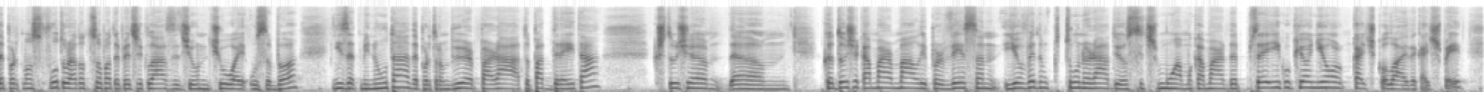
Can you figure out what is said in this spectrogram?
dhe për të mos futur ato copat e peçiklasit që unë quaj USB, 20 minuta dhe për të rrëmbyer para të padrejta. Kështu që ëm këdo që ka marrë malli për Vesën, jo vetëm këtu në radio siç mua më ka marrë dhe pse iku kjo një orë kaq kollaj dhe kaq shpejt.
